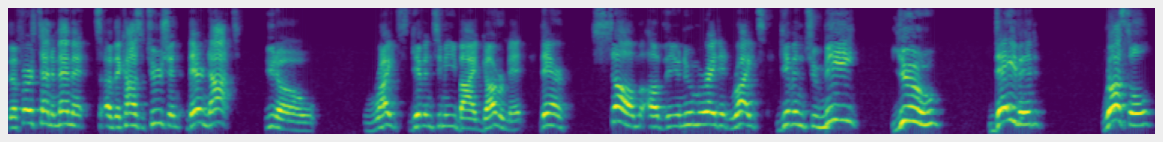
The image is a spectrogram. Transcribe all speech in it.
the first 10 amendments of the Constitution, they're not, you know, rights given to me by government. They're some of the enumerated rights given to me, you, David, Russell,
